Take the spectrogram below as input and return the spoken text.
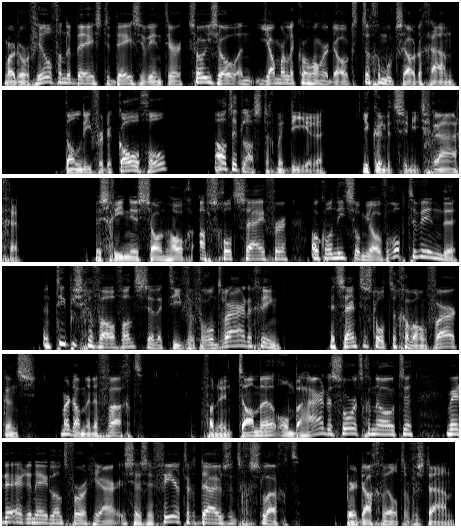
Waardoor veel van de beesten deze winter sowieso een jammerlijke hongerdood tegemoet zouden gaan. Dan liever de kogel. Altijd lastig met dieren. Je kunt het ze niet vragen. Misschien is zo'n hoog afschotcijfer ook wel niets om je over op te winden. Een typisch geval van selectieve verontwaardiging. Het zijn tenslotte gewoon varkens, maar dan met een vacht. Van hun tamme, onbehaarde soortgenoten werden er in Nederland vorig jaar 46.000 geslacht. Per dag wel te verstaan.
